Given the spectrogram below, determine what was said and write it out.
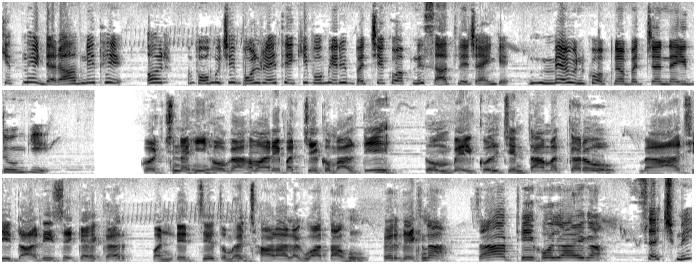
कितने डरावने थे और वो मुझे बोल रहे थे कि वो मेरे बच्चे को अपने साथ ले जाएँगे। मैं उनको अपना बच्चा नहीं दूँगी। कुछ नहीं होगा हमारे बच्चे को मालती। तुम बिल्कुल चिंता मत करो। मैं आज ही दादी से कहकर पंडित से तुम्हें झाड़ा लगवाता हूँ। फिर देखना सब ठीक हो जाएगा। सच में?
